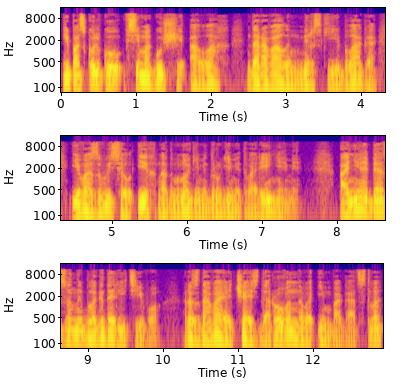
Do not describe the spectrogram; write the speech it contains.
И поскольку всемогущий Аллах даровал им мирские блага и возвысил их над многими другими творениями, они обязаны благодарить Его – раздавая часть дарованного им богатства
